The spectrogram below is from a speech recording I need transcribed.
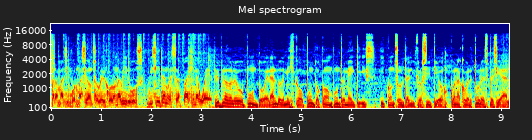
Para más información sobre el coronavirus, visita nuestra página web www.heraldodemexico.com.mx y consulta el micrositio con la cobertura especial.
